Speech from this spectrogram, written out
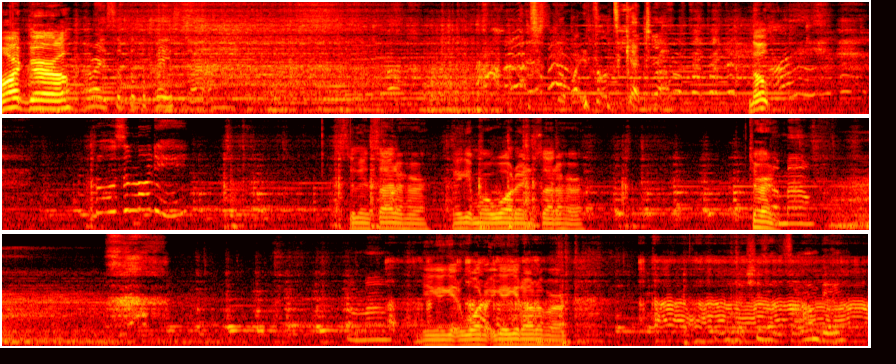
Smart girl. All right, so put the face down. Nobody thought to catch up. Nope. Still inside of her. They get more water inside of her. Turn. Come mouth. Come mouth. You gotta get water. You gotta get out of her. She's a zombie.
